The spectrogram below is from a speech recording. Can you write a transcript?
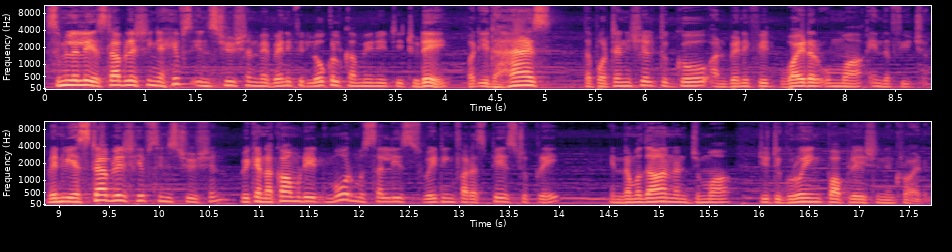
Similarly, establishing a Hifz institution may benefit local community today, but it has the potential to go and benefit wider ummah in the future. When we establish Hifz institution, we can accommodate more musallis waiting for a space to pray in Ramadan and Jummah due to growing population in Croydon.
